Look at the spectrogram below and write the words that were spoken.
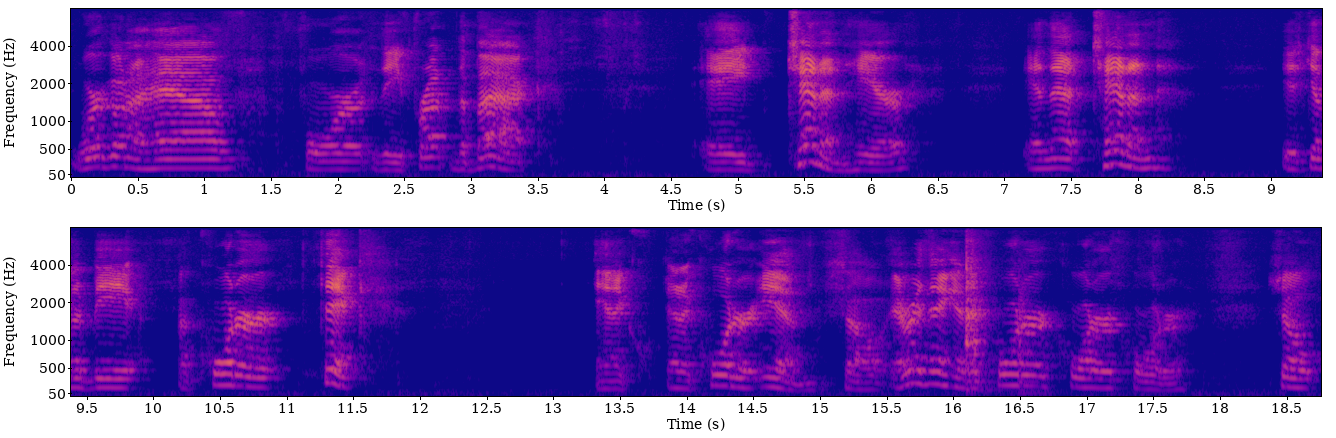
we're going to have for the front and the back a tenon here. And that tenon is going to be a quarter thick and a, and a quarter in. So everything is a quarter, quarter, quarter. So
